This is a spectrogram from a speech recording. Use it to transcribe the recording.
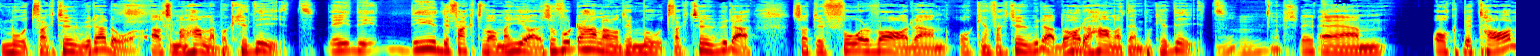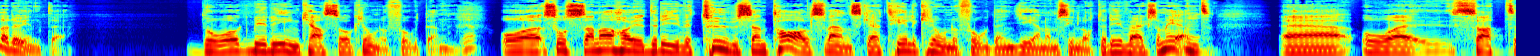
mot faktura då, alltså man handlar på kredit. Det, det, det är ju de facto vad man gör. Så fort du handlar någonting mot faktura så att du får varan och en faktura, då har du handlat den på kredit. Absolut. Ehm, och betalar du inte, då blir det inkasso och Kronofogden. Och sossarna har ju drivit tusentals svenskar till Kronofogden genom sin lotteriverksamhet. Eh, och, så att,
